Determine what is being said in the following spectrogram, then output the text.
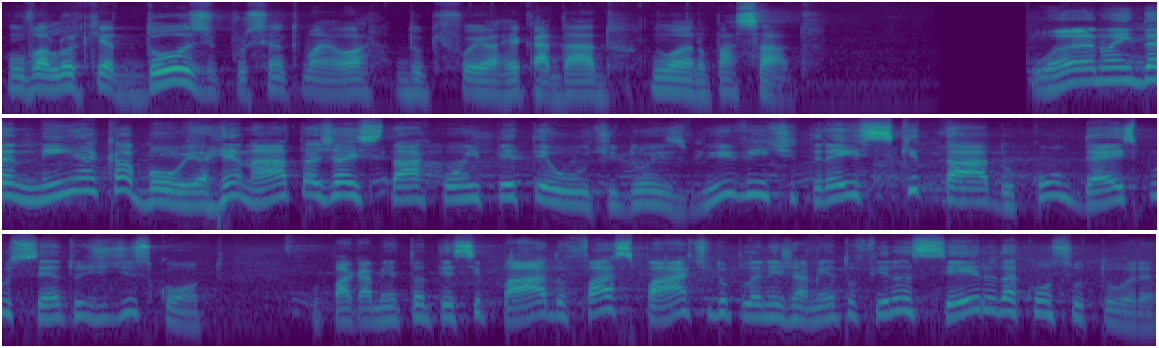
um valor que é 12% maior do que foi arrecadado no ano passado. O ano ainda nem acabou e a Renata já está com o IPTU de 2023 quitado com 10% de desconto. O pagamento antecipado faz parte do planejamento financeiro da consultora.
